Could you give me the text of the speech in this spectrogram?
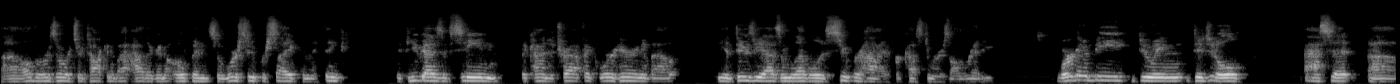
Uh, all the resorts are talking about how they're going to open. So we're super psyched. And I think if you guys have seen the kind of traffic we're hearing about, the enthusiasm level is super high for customers already we're going to be doing digital asset uh,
